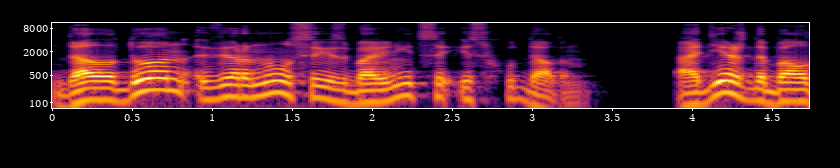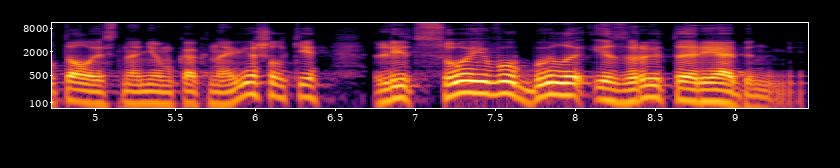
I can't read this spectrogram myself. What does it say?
Далдон вернулся из больницы исхудалым. Одежда болталась на нем, как на вешалке, лицо его было изрыто рябинами.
